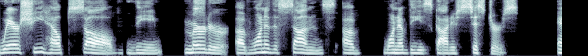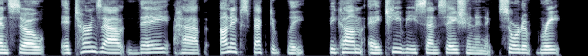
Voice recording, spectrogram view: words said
where she helped solve the murder of one of the sons of one of these Scottish sisters. And so it turns out they have unexpectedly become a TV sensation and a sort of great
